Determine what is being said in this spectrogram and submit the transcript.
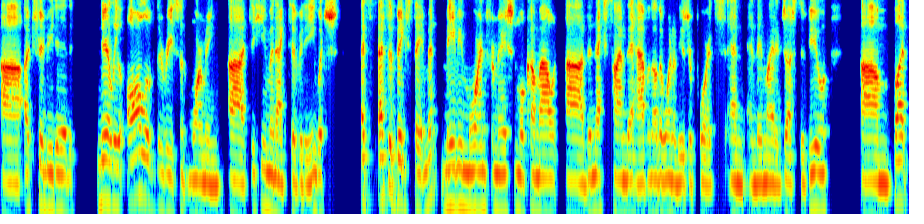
uh, attributed nearly all of the recent warming uh, to human activity, which that's that's a big statement. Maybe more information will come out uh, the next time they have another one of these reports, and and they might adjust the view. Um, but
